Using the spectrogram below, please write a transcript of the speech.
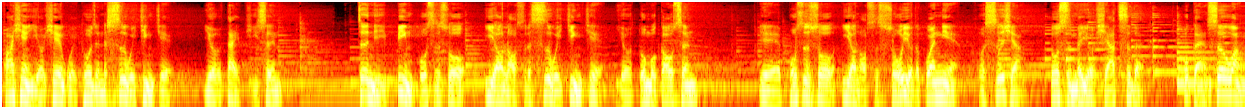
发现有些委托人的思维境界有待提升。这里并不是说易遥老师的思维境界有多么高深，也不是说易遥老师所有的观念和思想都是没有瑕疵的。不敢奢望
